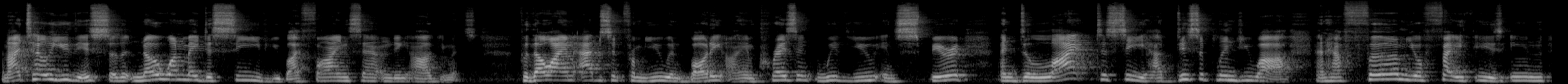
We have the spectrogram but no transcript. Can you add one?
And I tell you this so that no one may deceive you by fine sounding arguments. For though I am absent from you in body, I am present with you in spirit and delight to see how disciplined you are and how firm your faith is in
